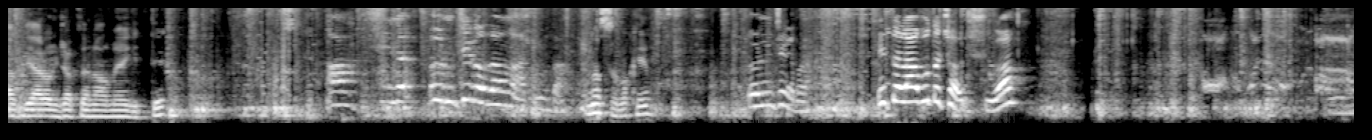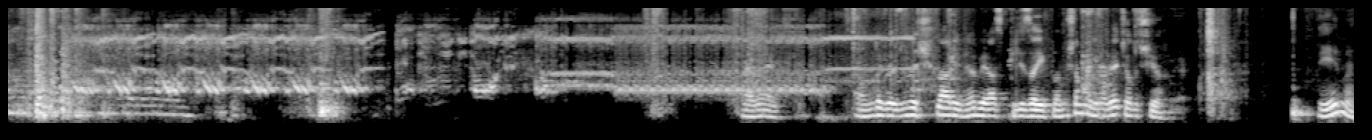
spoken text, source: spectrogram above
Ayaz diğer oyuncaklarını almaya gitti. Ah şimdi örümcek adam var burada. Nasıl bakayım? Örümcek adam. Mesela bu da çalışıyor. Evet. Onun da gözünde ışıklar yanıyor. Biraz pili zayıflamış ama yine de çalışıyor. Değil mi?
